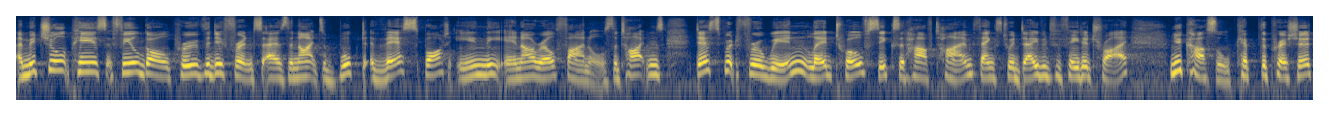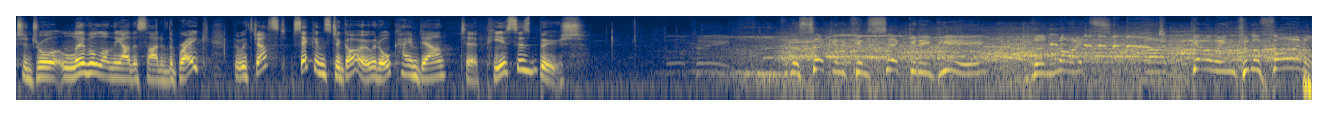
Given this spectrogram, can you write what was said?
A Mitchell Pearce field goal proved the difference as the Knights booked their spot in the NRL finals. The Titans, desperate for a win, led 12 6 at half time thanks to a David Fifita try. Newcastle kept the pressure to draw level on the other side of the break, but with just seconds to go, it all came down to Pearce's boot. For the second consecutive year, the Knights are going to the finals.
